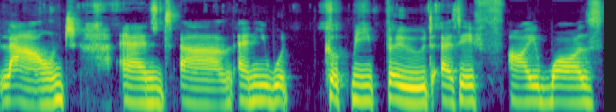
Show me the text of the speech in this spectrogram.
lounge, and um, and he would cook me food as if I was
